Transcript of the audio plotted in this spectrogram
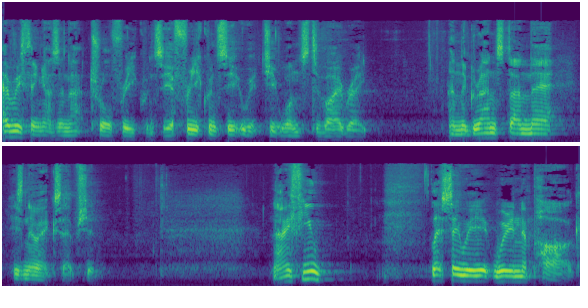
Everything has a natural frequency, a frequency at which it wants to vibrate. And the grandstand there is no exception. Now, if you, let's say we're, we're in a park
